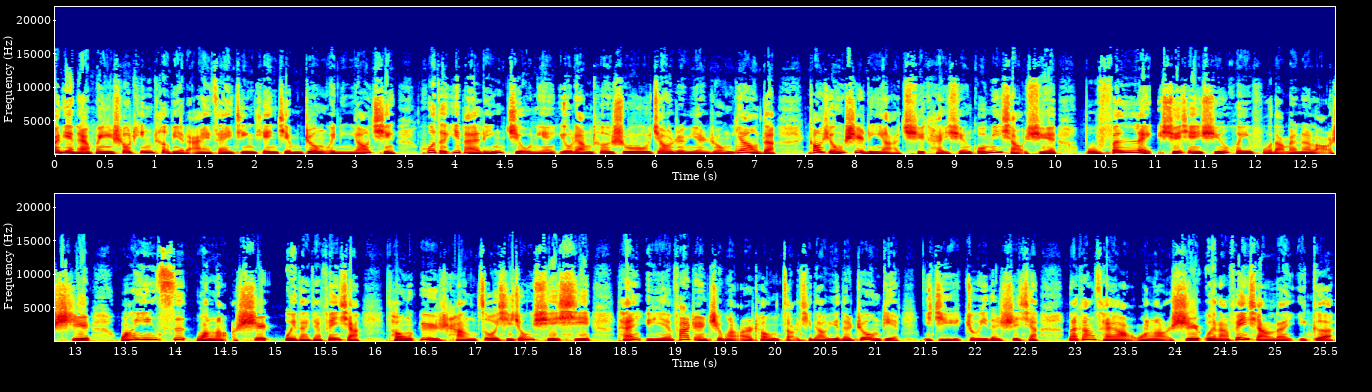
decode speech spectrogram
教育电台欢迎收听《特别的爱》。在今天节目中，为您邀请获得一百零九年优良特殊教育人员荣耀的高雄市林雅区凯旋国民小学不分类学前巡回辅导班的老师王银思王老师，为大家分享从日常作息中学习，谈语言发展迟缓儿童早期疗愈的重点以及注意的事项。那刚才啊，王老师为大家分享了一个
